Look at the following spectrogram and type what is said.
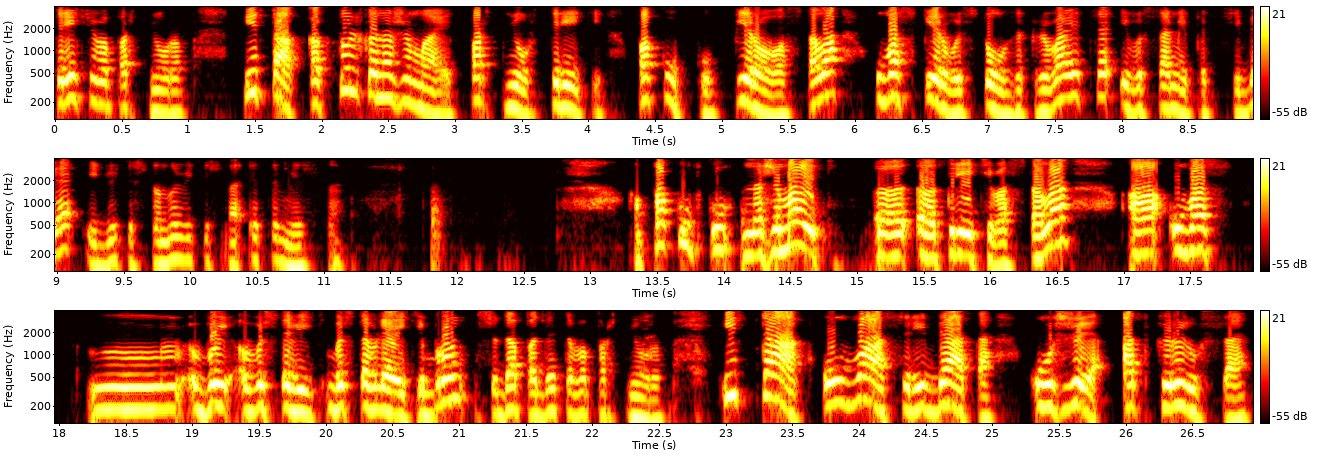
третьего партнера. Итак, как только нажимает партнер третий покупку первого стола, у вас первый стол закрывается, и вы сами под себя идете, становитесь на это место. Покупку нажимает э, э, третьего стола, а у вас вы выставить, выставляете бронь сюда под этого партнера. Итак, у вас, ребята, уже открылся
